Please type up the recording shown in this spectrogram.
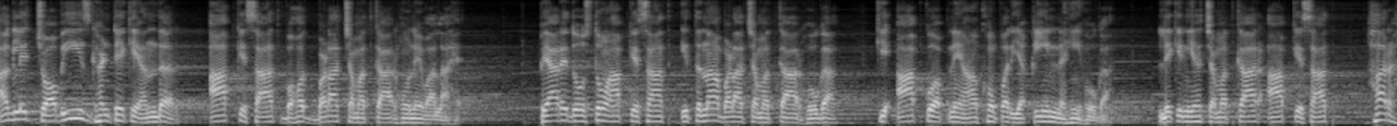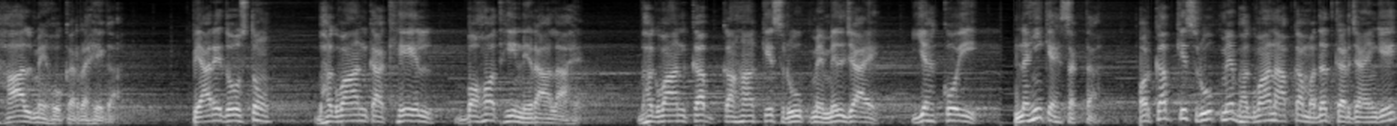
अगले 24 घंटे के अंदर आपके साथ बहुत बड़ा चमत्कार होने वाला है। प्यारे दोस्तों, आपके साथ इतना बड़ा चमत्कार होगा कि आपको अपने आँखों पर यकीन नहीं होगा, लेकिन यह चमत्कार आपके साथ हर हाल में होकर रहेगा। प्यारे दोस्तों, भगवान का खेल बहुत ही निराला है। भगवान कब, कहाँ, किस रूप में मिल जाए, यह कोई नहीं कह सकता। और कब, किस रूप में भगवान आपका मदद कर जाएँगे,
